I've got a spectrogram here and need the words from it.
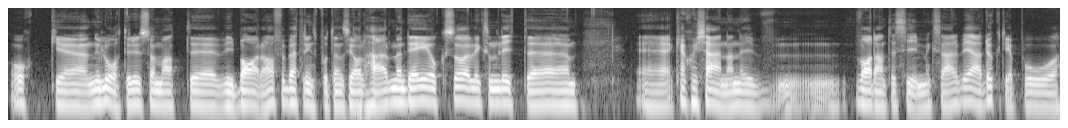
och eh, nu låter det som att eh, vi bara har förbättringspotential här, men det är också liksom lite eh, kanske kärnan i v- vad Anticimex är. Vi är duktiga på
